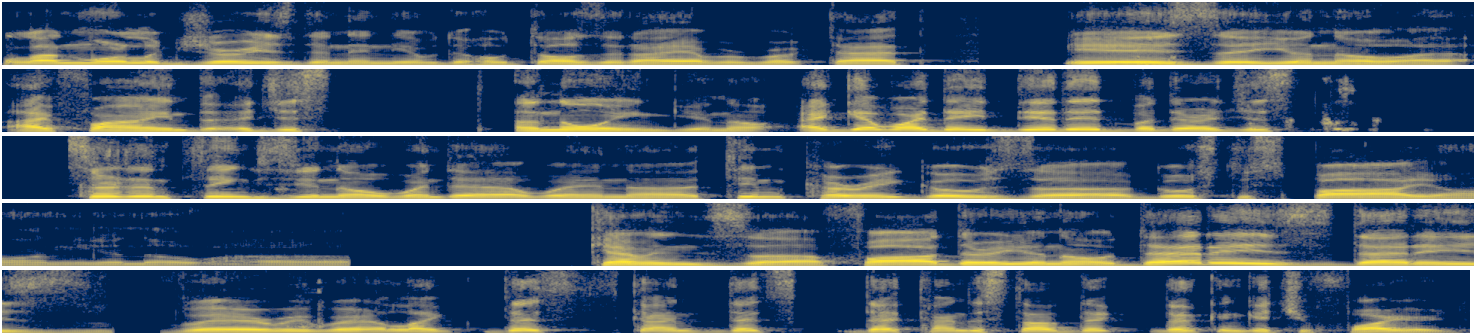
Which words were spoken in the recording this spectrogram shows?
a lot more luxurious than any of the hotels that I ever worked at is uh, you know uh, i find uh, just annoying you know i get why they did it but there are just certain things you know when the when uh, tim curry goes uh, goes to spy on you know uh, kevin's uh, father you know that is that is very very like that's kind that's that kind of stuff that that can get you fired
